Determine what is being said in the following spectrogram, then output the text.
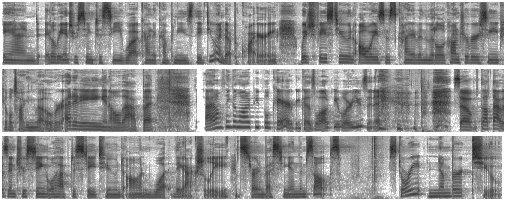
And it'll be interesting to see what kind of companies they do end up acquiring, which Facetune always is kind of in the middle of controversy, people talking about over editing and all that. But I don't think a lot of people care because a lot of people are using it. so thought that was interesting. We'll have to stay tuned on what they actually start investing in themselves. Story number two.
